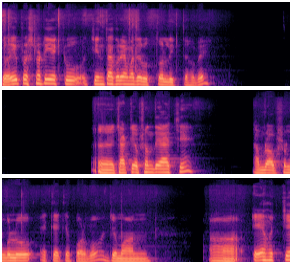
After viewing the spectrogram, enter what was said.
তো এই প্রশ্নটি একটু চিন্তা করে আমাদের উত্তর লিখতে হবে। চারটি অপশন দেওয়া আছে। আমরা অপশনগুলো একে একে পড়ব। যেমন এ হচ্ছে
